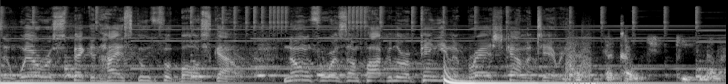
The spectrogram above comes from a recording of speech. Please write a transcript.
He's a well respected high school football scout, known for his unpopular opinion and brash commentary. The, the coach, Keith Miller.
